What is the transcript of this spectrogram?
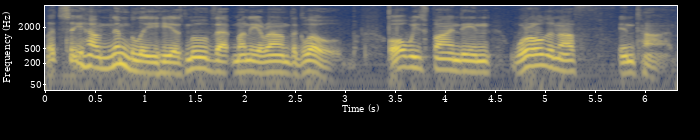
let's see how nimbly he has moved that money around the globe, always finding world enough in time.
